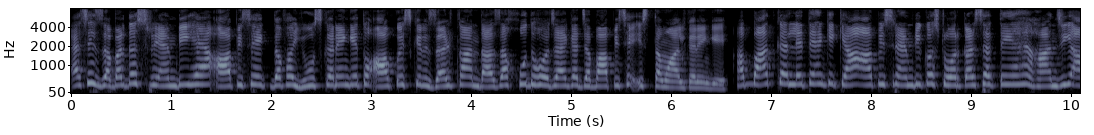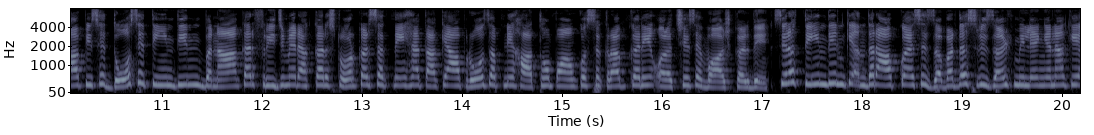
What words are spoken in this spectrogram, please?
ऐसी ज़बरदस्त रेमडी है, आप इसे एक दफ़ा यूज़ करेंगे तो आपको इसके रिज़ल्ट का अंदाज़ा खुद हो जाएगा जब आप इसे इस्तेमाल करेंगे। अब बात कर लेते हैं कि क्या आप इस रेमडी को स्टोर कर सकते हैं? हाँ जी, आप इसे दो से तीन दिन बनाकर फ्रिज में रखकर स्टोर कर सकते हैं, ताकि आप रोज अपने हाथों पाओ को स्क्रब करें और अच्छे से वॉश कर दें। सिर्फ़ तीन दिन के अंदर आपको ऐसे ज़बरदस्त रिज़ल्ट मिलेंगे ना कि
